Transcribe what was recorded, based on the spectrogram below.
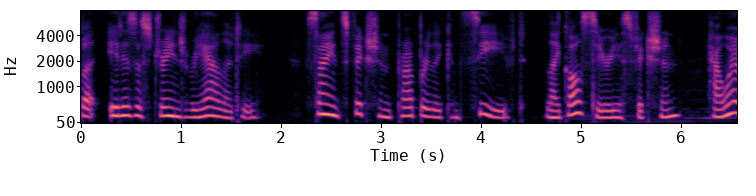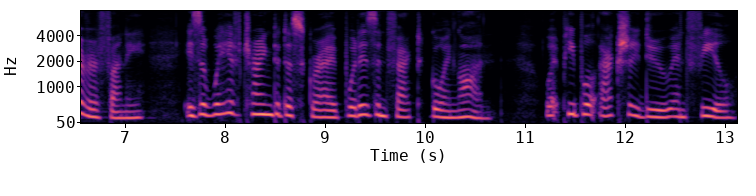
but it is a strange reality. Science fiction properly conceived, like all serious fiction, however funny, is a way of trying to describe what is in fact going on, what people actually do and feel,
